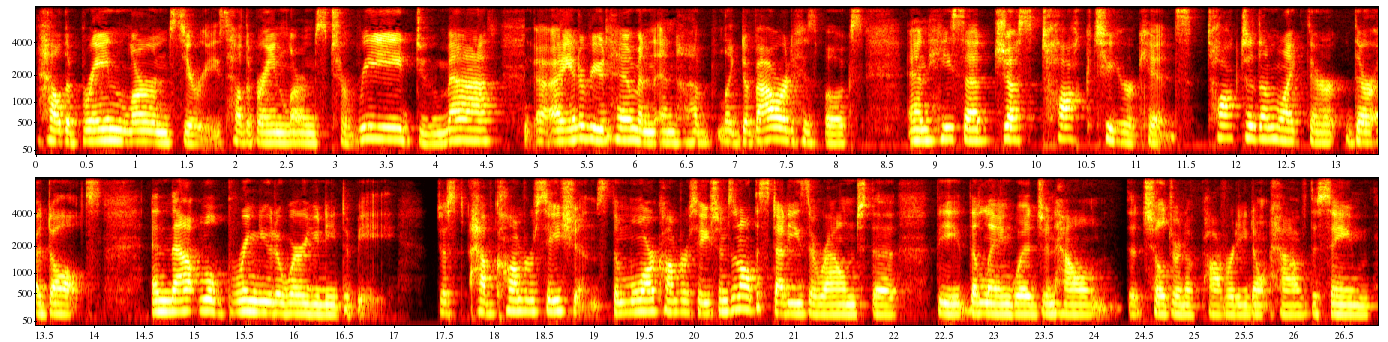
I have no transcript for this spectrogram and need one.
How the Brain Learns series, how the brain learns to read, do math. I interviewed him and, and have like devoured his books. And he said, just talk to your kids, talk to them like they're they're adults, and that will bring you to where you need to be just have conversations the more conversations and all the studies around the the the language and how the children of poverty don't have the same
